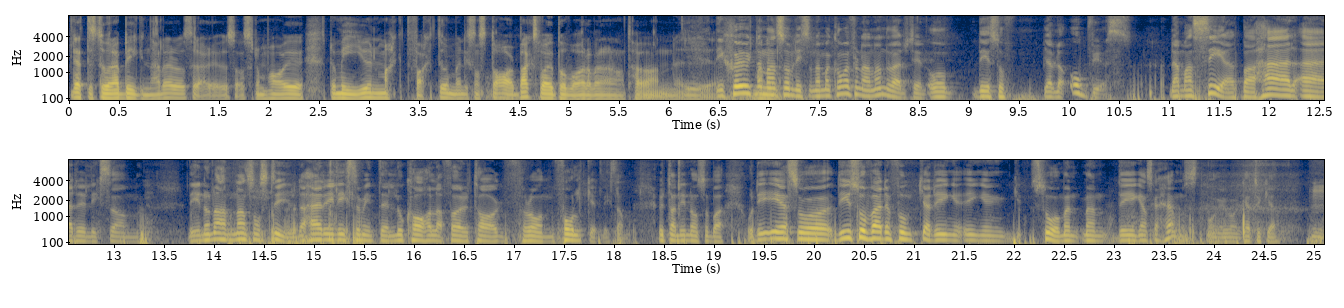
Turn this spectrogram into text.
jättestora byggnader och sådär i USA, så de, har ju, de är ju en maktfaktor. Men liksom Starbucks var ju på var och varannat hörn. I, Det är sjukt när man, som liksom, när man kommer från en annan världsdel och det är så jävla obvious. När man ser att bara här är det liksom Det är någon annan som styr. Det här är liksom inte lokala företag från folket liksom. Utan det är någon som bara... Och det är så, det är så världen funkar, det är ingen, ingen så, men, men det är ganska hemskt många gånger kan jag tycka.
